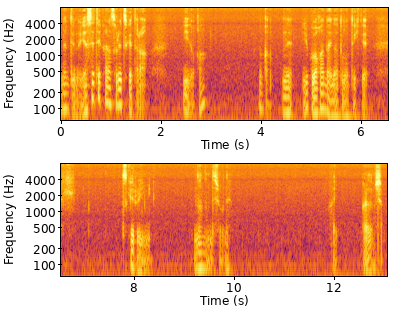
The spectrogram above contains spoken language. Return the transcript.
なんていうの、痩せてからそれつけたらいいのか？なんかね、よくわかんないなと思ってきて、つける意味、何なんでしょうね。ありがとうございました。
